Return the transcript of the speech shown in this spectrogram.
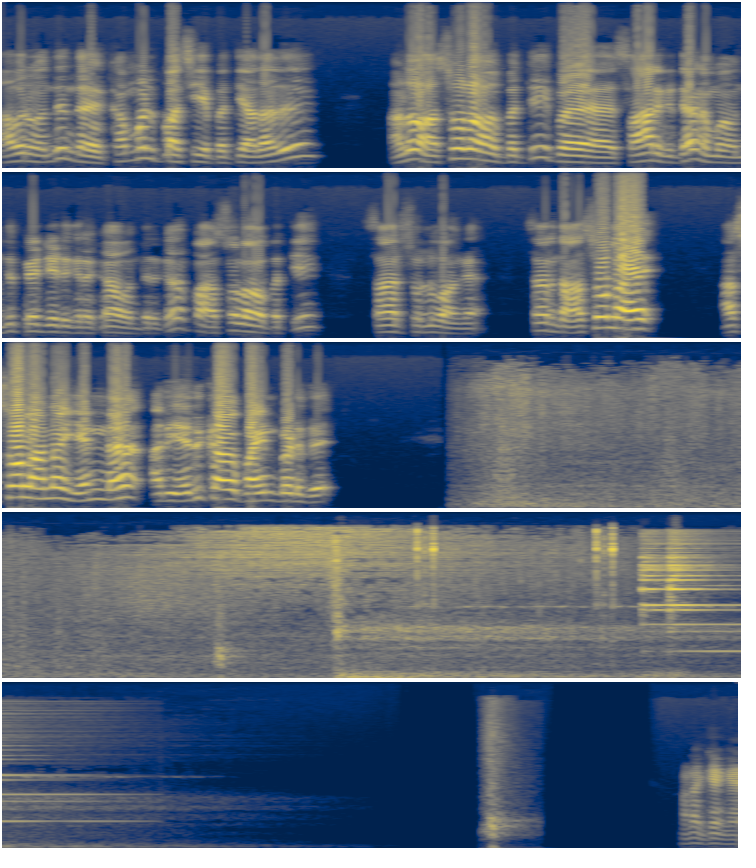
அவர் வந்து இந்த கம்மல் பாசியை பத்தி அதாவது அலோ அசோலாவை பத்தி இப்ப சார் கிட்ட நம்ம வந்து பேட்டி எடுக்கிறக்கா வந்திருக்கோம். இப்ப அசோலாவை பத்தி சார் சொல்லுவாங்க. சார் இந்த அசோலா அசோலானா என்ன? அது எதுக்காக பயன்படுது? வணக்கங்க.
